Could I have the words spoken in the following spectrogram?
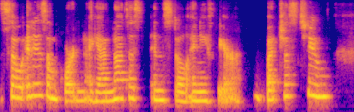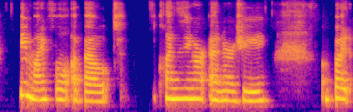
so it is important, again, not to instill any fear, but just to be mindful about cleansing our energy, but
